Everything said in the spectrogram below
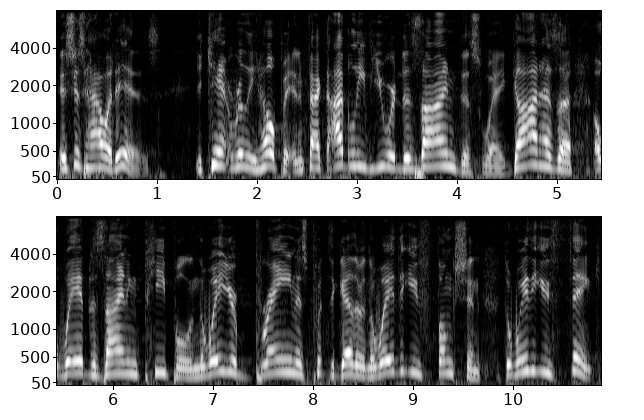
it's just how it is. You can't really help it. In fact, I believe you were designed this way. God has a, a way of designing people, and the way your brain is put together, and the way that you function, the way that you think,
